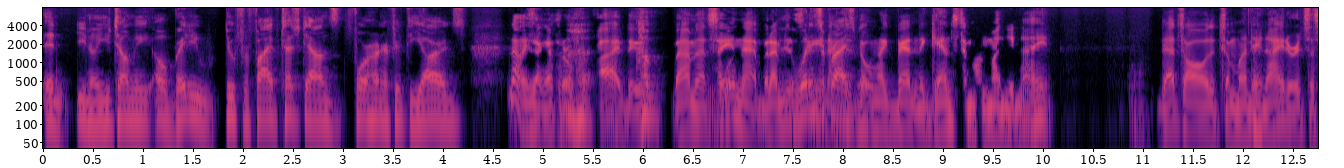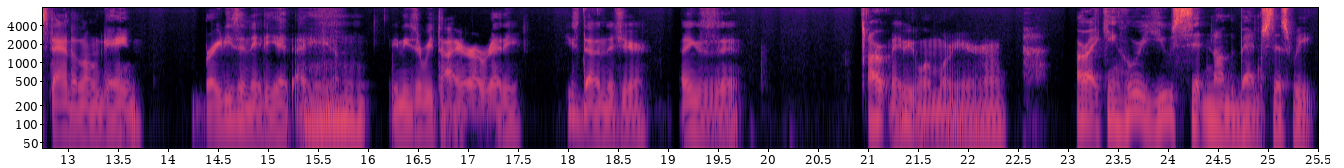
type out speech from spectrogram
and you know you tell me, oh Brady threw for five touchdowns, four hundred fifty yards. No, he's not gonna throw for five, dude. Um, I'm not saying that, but I'm just wouldn't saying surprise I just me. don't like betting against him on Monday night. That's all. It's a Monday night or it's a standalone game. Brady's an idiot. I hate him. he needs to retire already. He's done this year. I think this is it. Or maybe one more year. Huh? All right, King. Who are you sitting on the bench this week?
